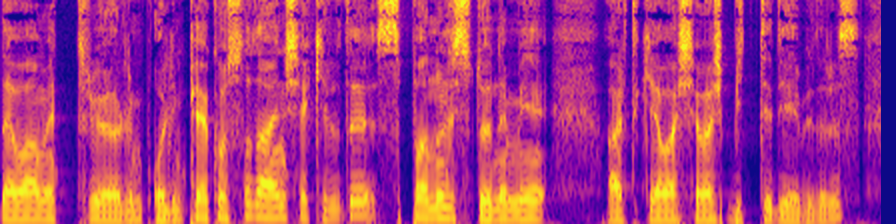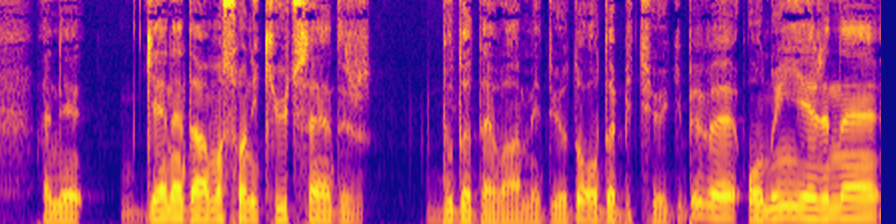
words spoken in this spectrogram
devam ettiriyor. Olimp Olympiakos'ta da aynı şekilde Spanulis dönemi artık yavaş yavaş bitti diyebiliriz. Hani gene de ama son 2-3 senedir bu da devam ediyordu. O da bitiyor gibi ve onun yerine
